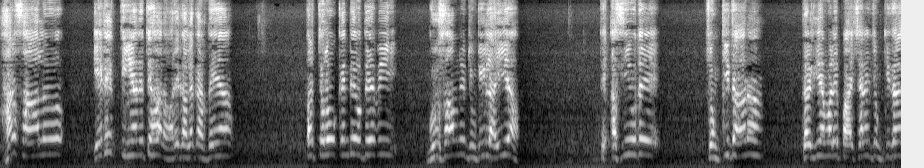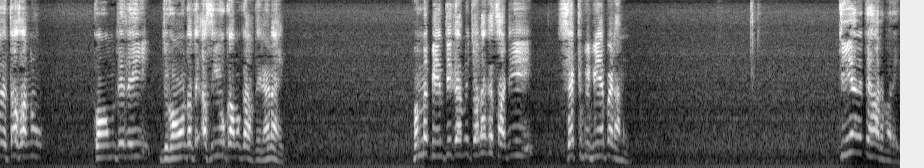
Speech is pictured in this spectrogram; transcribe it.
ਹਰ ਸਾਲ ਇਹਦੇ ਤੀਆਂ ਦੇ ਤਿਉਹਾਰ ਬਾਰੇ ਗੱਲ ਕਰਦੇ ਆ ਪਰ ਚਲੋ ਕਹਿੰਦੇ ਹੁੰਦੇ ਵੀ ਗੁਰੂ ਸਾਹਿਬ ਨੇ ਡਿਊਟੀ ਲਾਈ ਆ ਤੇ ਅਸੀਂ ਉਹਦੇ ਚੌਂਕੀਦਾਰ ਆ ਕਲਗੀਆਂ ਵਾਲੇ ਪਾਤਸ਼ਾਹ ਨੇ ਚੌਂਕੀਦਾਰ ਦਿੱਤਾ ਸਾਨੂੰ। ਕੌਮ ਦੇ ਲਈ ਜਗਾਉਣ ਦਾ ਤੇ ਅਸੀਂ ਉਹ ਕੰਮ ਕਰਦੇ ਰਹਿਣਾ ਹੈ। ਹੁਣ ਮੈਂ ਬੇਨਤੀ ਕਰਨੀ ਚਾਹੁੰਦਾ ਕਿ ਸਾਡੀ ਸਿੱਖ ਬੀਬੀਆਂ ਭੈਣਾਂ ਨੂੰ ਤੀਆਂ ਦੇ ਤਿਹਾਰ ਬਾਰੇ,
